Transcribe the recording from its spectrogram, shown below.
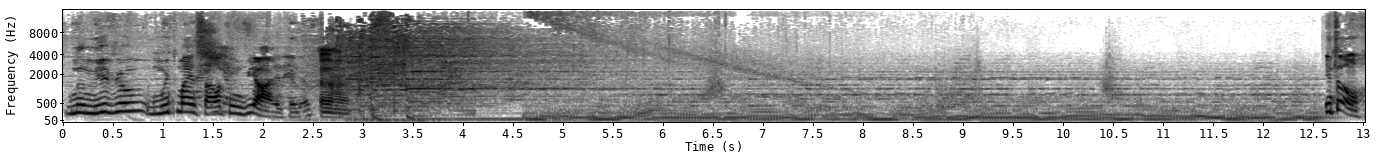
no nível muito mais alto em VR, entendeu? Aham. Então,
